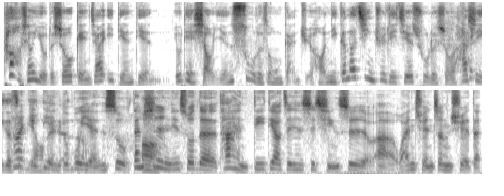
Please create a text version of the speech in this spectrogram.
他好像有的时候给人家一点点有点小严肃的这种感觉哈。你跟他近距离接触的时候，他是一个怎么样的人？他一点都不严肃，但是您说的他很低调这件事情是呃完全正确的。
